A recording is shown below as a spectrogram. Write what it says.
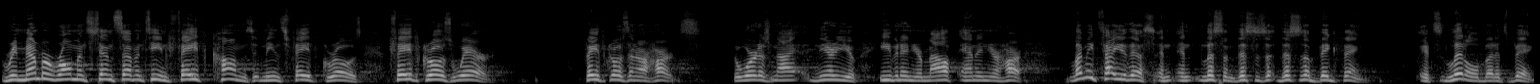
remember Romans 10 17. Faith comes, it means faith grows. Faith grows where? Faith grows in our hearts. The word is nigh, near you, even in your mouth and in your heart. Let me tell you this, and, and listen, this is, a, this is a big thing. It's little, but it's big.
